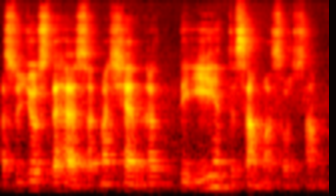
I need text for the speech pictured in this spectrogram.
Alltså just det här så att man känner att det är inte samma sorts samtal.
